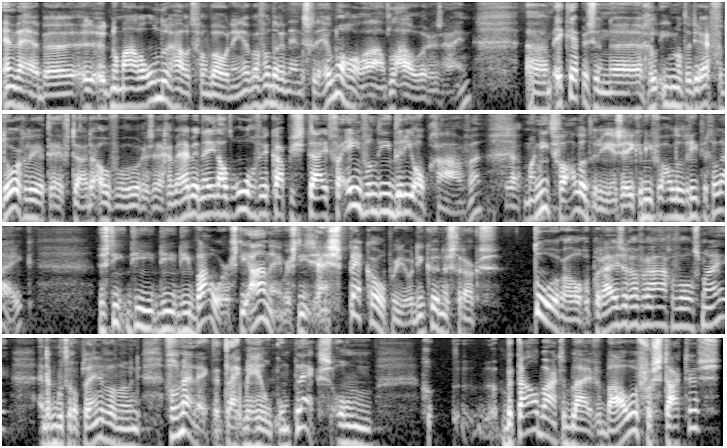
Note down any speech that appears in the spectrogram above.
En we hebben eh, het normale onderhoud van woningen, waarvan er in Enschede ook nogal een aantal ouderen zijn. Ehm, ik heb eens een, eh, iemand die er echt voor doorgeleerd heeft daar daarover horen zeggen. We hebben in Nederland ongeveer capaciteit voor één van die drie opgaven. Ja. Maar niet voor alle drie en zeker niet voor alle drie tegelijk. Dus die, die, die, die bouwers, die aannemers, die zijn spekkoper, joh. Die kunnen straks torenhoge prijzen gaan vragen, volgens mij. En dat moet er op de een of andere manier... Volgens mij lijkt het lijkt me heel complex om betaalbaar te blijven bouwen voor starters.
